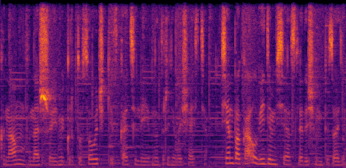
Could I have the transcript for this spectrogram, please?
к нам в нашей микротусовочке искателей внутреннего счастья. Всем пока, увидимся в следующем эпизоде.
